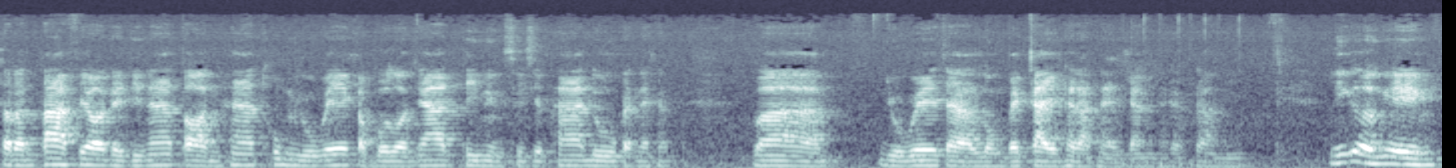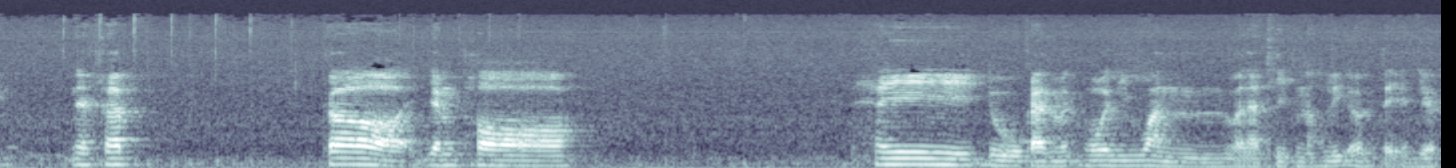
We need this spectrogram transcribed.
อตาลันตาฟิออเรติน่าตอน5ทุ่มยูเว่กับโบโลญญาตีหนึ่งสี่สิบห้าดูกันนะครับ ว่ายูเว่จะลงไปไกลขนาดไหนกันนะครับคราวนี้ลิกเอิงเองนะครับ ก็ยังพอ ให้ดูกันเพราะวันนี้วันวันอาทิตย์เนาะลิกเอิงเตะกันเยอะ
